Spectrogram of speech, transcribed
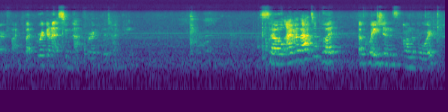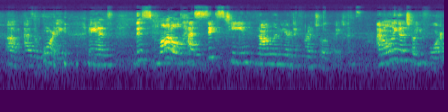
verified, but we're going to assume that for the time being. So I'm about equations on the board um, as a warning, and this model has 16 nonlinear differential equations. I'm only going to show you four,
